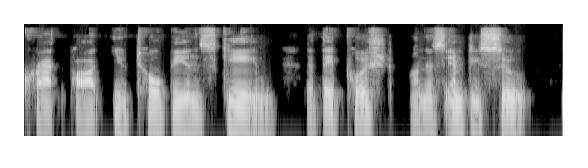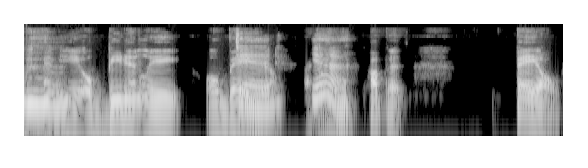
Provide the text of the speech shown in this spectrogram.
crackpot utopian scheme that they pushed on this empty suit mm-hmm. and he obediently obeyed Did. them like yeah. puppet failed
